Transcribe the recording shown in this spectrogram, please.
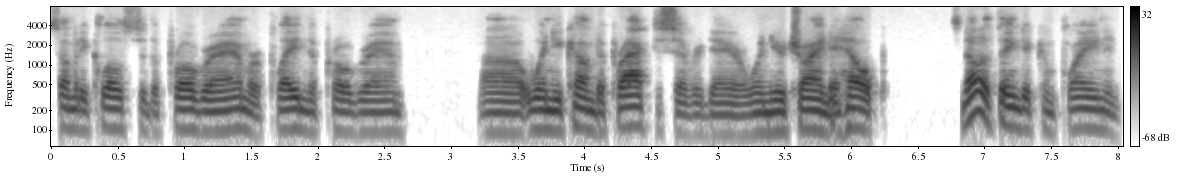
somebody close to the program or played in the program uh, when you come to practice every day or when you're trying to help. It's another thing to complain and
